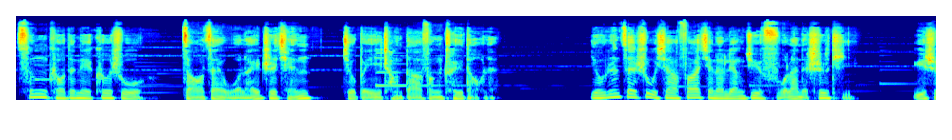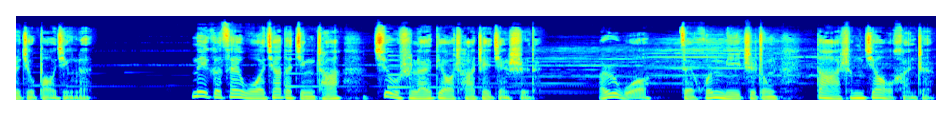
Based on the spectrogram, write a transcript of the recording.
村口的那棵树。早在我来之前就被一场大风吹倒了。有人在树下发现了两具腐烂的尸体，于是就报警了。那个在我家的警察就是来调查这件事的，而我在昏迷之中大声叫喊着：“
